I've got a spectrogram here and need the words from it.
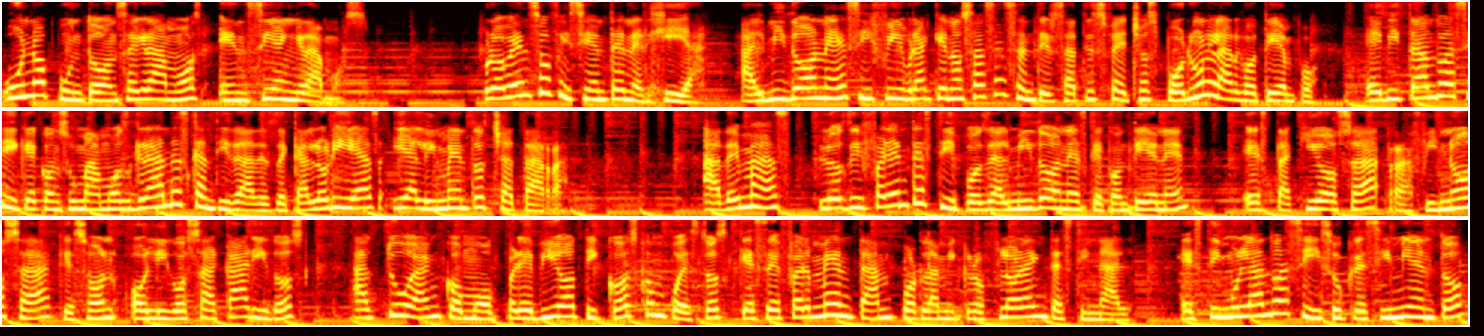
1.11 gramos en 100 gramos. Proveen suficiente energía, almidones y fibra que nos hacen sentir satisfechos por un largo tiempo, evitando así que consumamos grandes cantidades de calorías y alimentos chatarra. Además, los diferentes tipos de almidones que contienen, estaquiosa, rafinosa, que son oligosacáridos, actúan como prebióticos compuestos que se fermentan por la microflora intestinal, estimulando así su crecimiento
